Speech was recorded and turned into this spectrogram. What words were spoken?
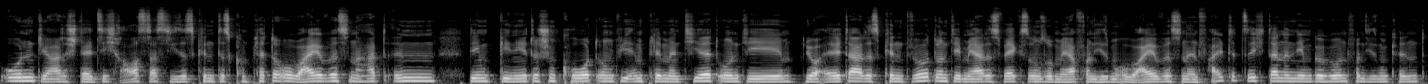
und ja, es stellt sich raus, dass dieses Kind das komplette OY-Wissen hat in dem genetischen Code irgendwie implementiert. Und je ja, älter das Kind wird und je mehr das wächst, umso mehr von diesem OY-Wissen entfaltet sich dann in dem Gehirn von diesem Kind.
